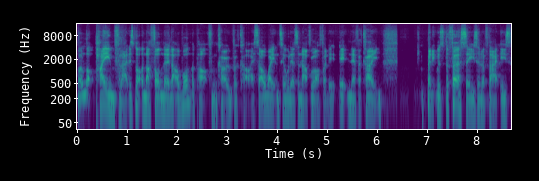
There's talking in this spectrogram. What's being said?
Well, I'm not paying for that. There's not enough on there that I want apart from Cobra Kai. So I'll wait until there's another offer. It, it never came. But it was the first season of that is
